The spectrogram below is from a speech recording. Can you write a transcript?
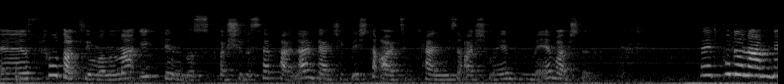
e, Sudak limanına ilk deniz aşırı seferler gerçekleşti. Artık kendimizi aşmaya, büyümeye başladık. Evet bu dönemde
